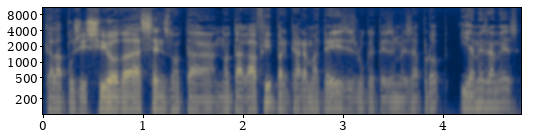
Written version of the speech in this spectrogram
que la posició de descens no t'a- no t'agafi, perquè ara mateix és el que tens més a prop. I a més a més,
